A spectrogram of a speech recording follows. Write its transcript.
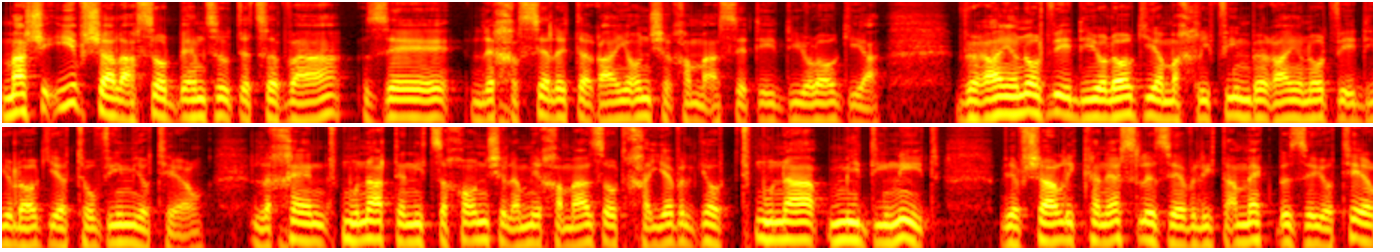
מה שאי אפשר לעשות באמצעות הצבא זה לחסל את הרעיון של חמאס, את האידיאולוגיה. ורעיונות ואידיאולוגיה מחליפים ברעיונות ואידיאולוגיה טובים יותר. לכן תמונת הניצחון של המלחמה הזאת חייבת להיות תמונה מדינית. ואפשר להיכנס לזה ולהתעמק בזה יותר,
